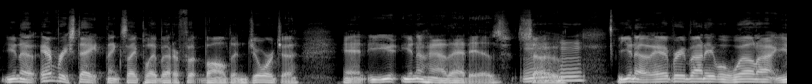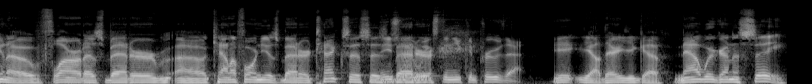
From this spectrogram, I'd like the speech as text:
you know every state thinks they play better football than Georgia, and you you know how that is. So. Mm-hmm you know, everybody, well, well, uh, you know, Florida's better, uh, California's better, Texas is These better. Then you can prove that. Yeah, there you go. Now we're going to see.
